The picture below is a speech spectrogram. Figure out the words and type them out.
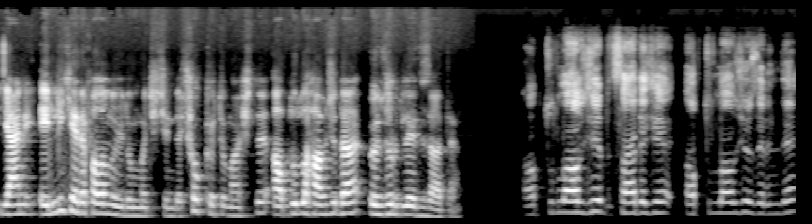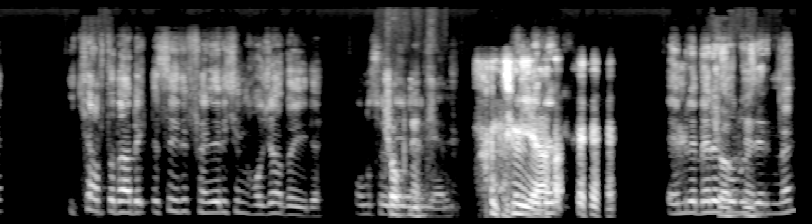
yani 50 kere falan uyudum maç içinde. Çok kötü maçtı. Abdullah Avcı da özür diledi zaten. Abdullah Avcı sadece Abdullah Avcı özelinde iki hafta daha bekleseydi Fener için hoca adayıydı. Onu söyleyebilirim net. yani. Değil mi ya? Emre, Be- Emre Çok Belezoğlu üzerinden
